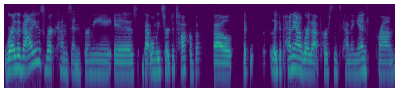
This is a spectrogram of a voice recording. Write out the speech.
Where the values work comes in for me is that when we start to talk about like like depending on where that person's coming in from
